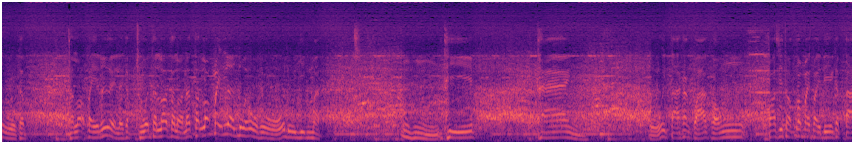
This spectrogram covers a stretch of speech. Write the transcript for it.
ดูครับ ทะเลาะไปเรื่อยเลยครับชวนทะเลาะตลอดแล้วทะเลาะไม่เลิกด้วยโอ้โห ดูยิงหมัดทีบแทงโอ้ยตาข้างขวาของฟาซิทองก็ไม่ค่อยดีครับตา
